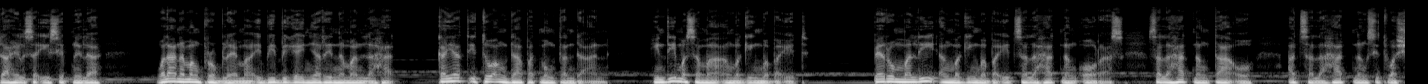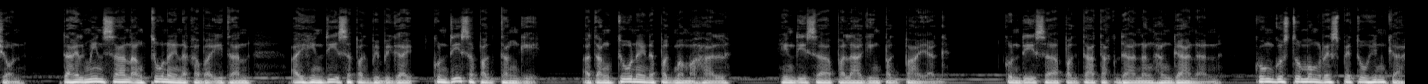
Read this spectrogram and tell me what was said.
dahil sa isip nila, wala namang problema, ibibigay niya rin naman lahat. Kaya't ito ang dapat mong tandaan, hindi masama ang maging mabait. Pero mali ang maging mabait sa lahat ng oras, sa lahat ng tao at sa lahat ng sitwasyon. Dahil minsan ang tunay na kabaitan ay hindi sa pagbibigay kundi sa pagtanggi at ang tunay na pagmamahal hindi sa palaging pagpayag kundi sa pagtatakda ng hangganan. Kung gusto mong respetuhin ka,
